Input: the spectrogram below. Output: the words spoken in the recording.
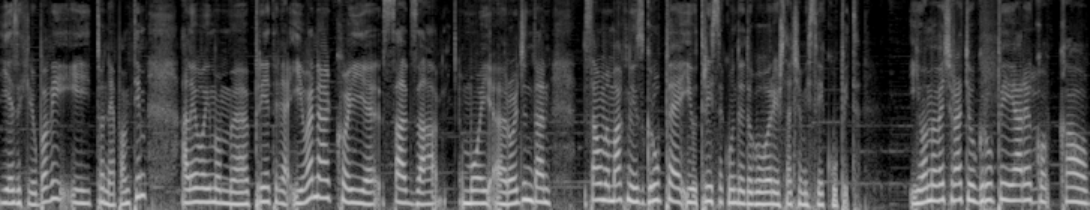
jezik ljubavi i to ne pamtim. Ali evo imam e, prijatelja Ivana koji je sad za moj e, rođendan. Samo me maknuo iz grupe i u tri sekunde dogovorio šta će mi svi kupiti i on me već vratio u grupi i ja rekao kao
